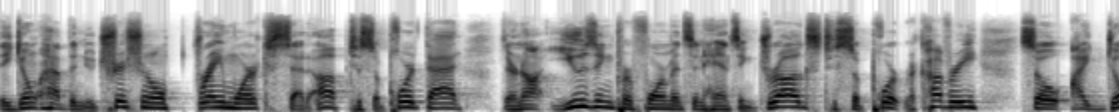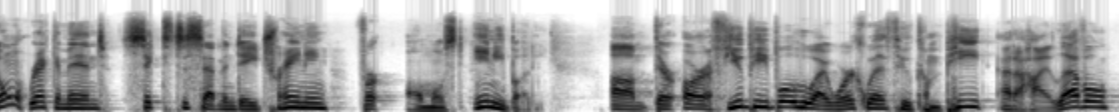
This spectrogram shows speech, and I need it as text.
They don't have the nutritional framework set up to support that. They're not using performance enhancing drugs to support recovery. So I don't recommend six to seven day training for almost anybody. Um, there are a few people who I work with who compete at a high level,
